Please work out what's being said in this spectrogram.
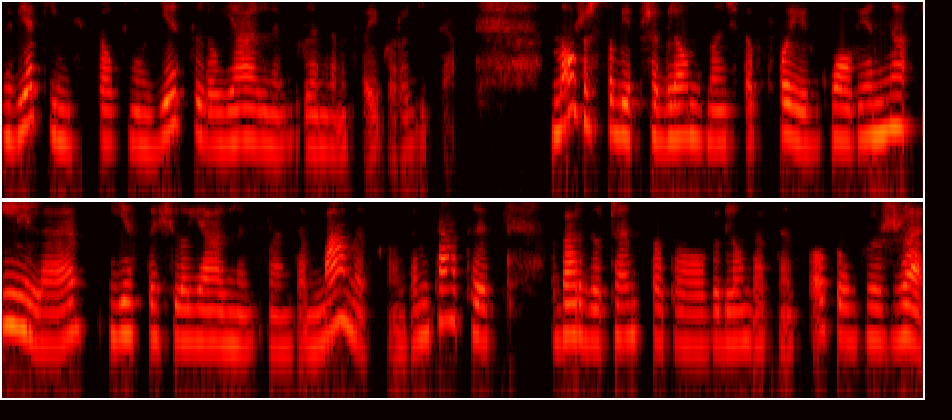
w jakimś stopniu jest lojalny względem swojego rodzica. Możesz sobie przeglądnąć to w swojej głowie, na ile jesteś lojalny względem mamy, względem taty. Bardzo często to wygląda w ten sposób, że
